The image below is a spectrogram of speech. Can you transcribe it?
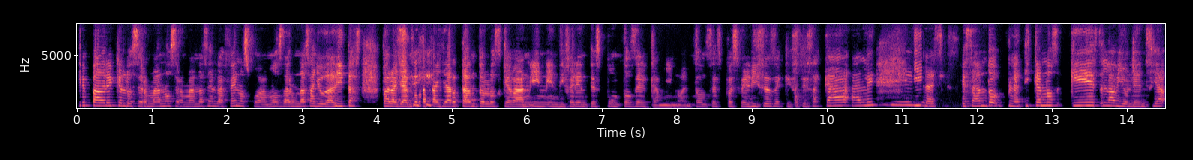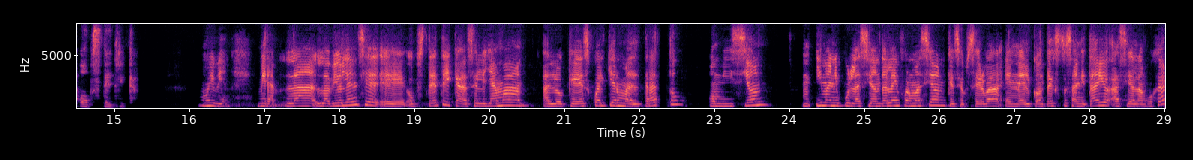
Qué padre que los hermanos, hermanas en la fe nos podamos dar unas ayudaditas para ya no batallar tanto los que van en, en, diferentes puntos del camino. Entonces, pues felices de que estés acá, Ale. Y gracias. Empezando, platícanos qué es la violencia obstétrica. Muy bien. Mira, la, la violencia eh, obstétrica se le llama a lo que es cualquier maltrato, omisión y manipulación de la información que se observa en el contexto sanitario hacia la mujer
